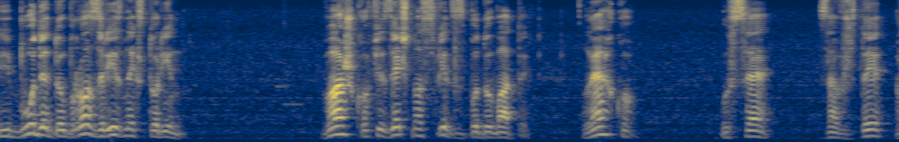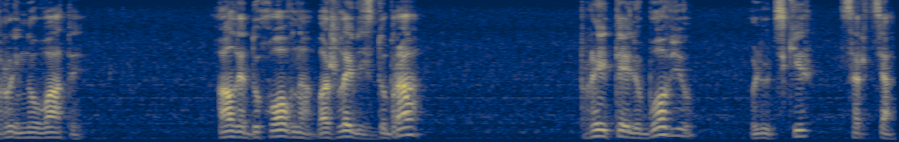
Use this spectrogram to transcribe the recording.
і буде добро з різних сторін. Важко фізично світ збудувати, легко усе завжди руйнувати. Але духовна важливість добра прийти любов'ю у людські серця.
